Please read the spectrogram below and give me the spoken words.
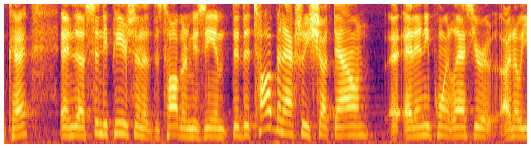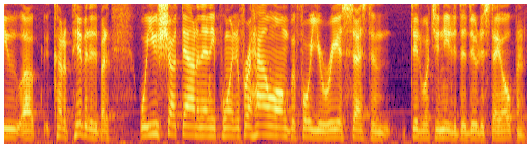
Okay. And uh, Cindy Petersen at the Taubman Museum, did the Taubman actually shut down at any point last year? I know you uh, kind of pivoted, but were you shut down at any point? And for how long before you reassessed and did what you needed to do to stay open?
